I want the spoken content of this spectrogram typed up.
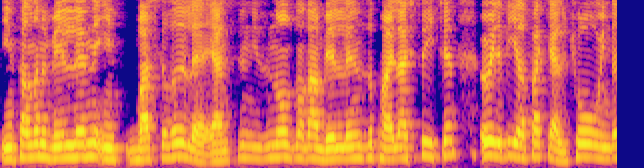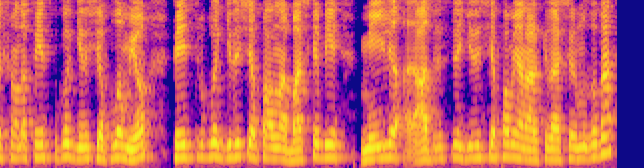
insanların verilerini başkalarıyla yani sizin izin olmadan verilerinizi paylaştığı için öyle bir yasak geldi. Çoğu oyunda şu anda Facebook'la giriş yapılamıyor. Facebook'la giriş yapanlar başka bir maili adresiyle giriş yapamayan arkadaşlarımıza da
